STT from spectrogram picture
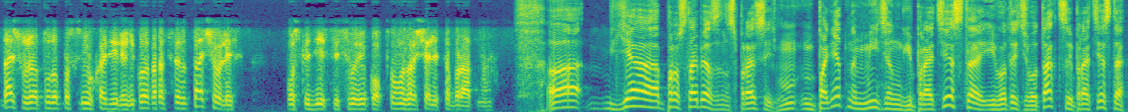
дальше уже оттуда просто не уходили. Они куда-то рассредотачивались, после действий силовиков, потом возвращались обратно. А, я просто обязан спросить. Понятно, митинги протеста и вот эти вот акции протеста,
